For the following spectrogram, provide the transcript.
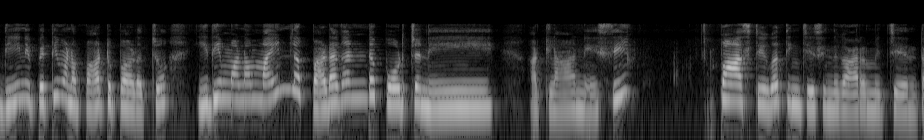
దీన్ని పెట్టి మన పాట పాడొచ్చు. ఇది మన మైండ్లో పడగండ పోడ్చనే. అట్లా అనేసి పాజిటివ్గా థింక్ చేసింది ఆరంభించేంట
